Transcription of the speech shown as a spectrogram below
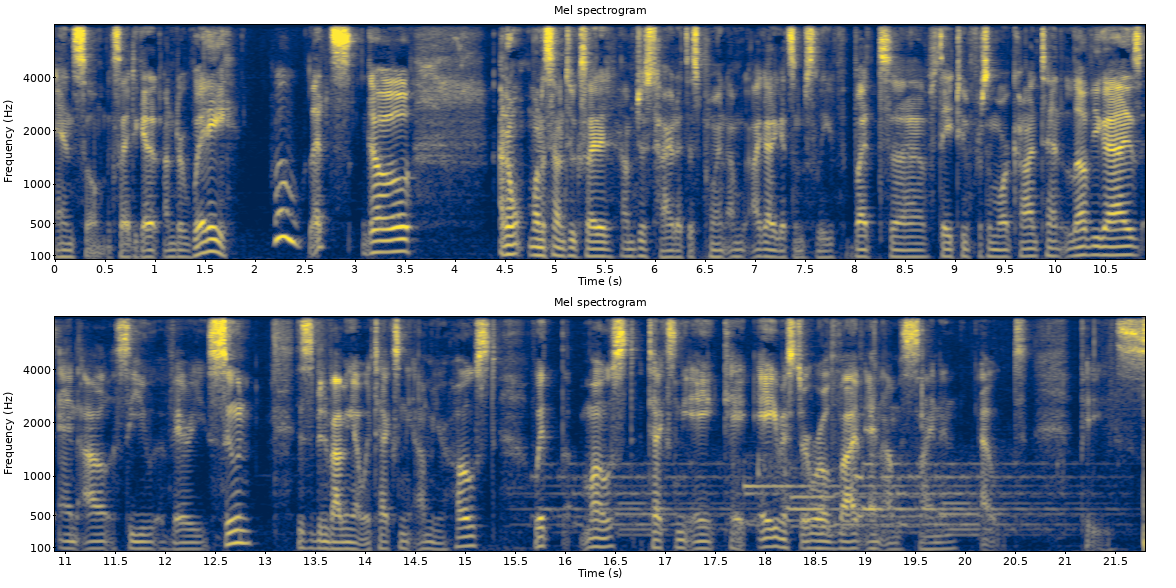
And so I'm excited to get it underway. Woo, let's go. I don't want to sound too excited. I'm just tired at this point. I'm, I got to get some sleep. But uh, stay tuned for some more content. Love you guys, and I'll see you very soon. This has been Vibing Out with Texony. I'm your host with the most, Texony, aka Mr. World Vibe, and I'm signing out. Peace.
